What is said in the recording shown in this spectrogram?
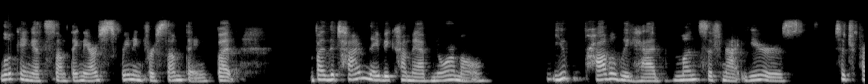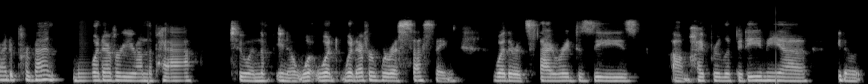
looking at something they are screening for something but by the time they become abnormal you probably had months if not years to try to prevent whatever you're on the path to and the you know what, what whatever we're assessing whether it's thyroid disease um, hyperlipidemia you know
